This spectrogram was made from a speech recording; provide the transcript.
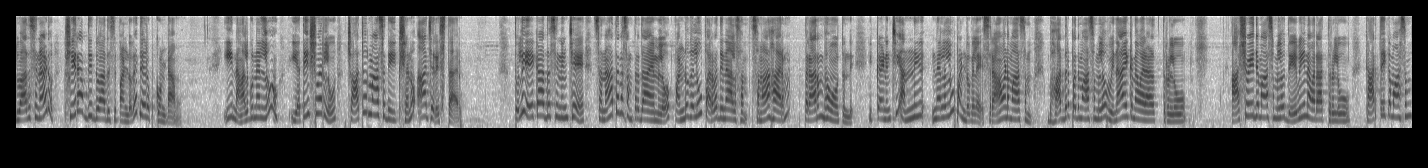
ద్వాదశి నాడు క్షీరాబ్ది ద్వాదశి పండుగ జరుపుకుంటాము. ఈ నాలుగు నెలలు యతీశ్వరులు చాతుర్మాస దీక్షను ఆచరిస్తారు. తొలి ఏకాదశి నుంచే సనాతన సంప్రదాయంలో పండుగలు పర్వదినాల సమాహారం ప్రారంభమవుతుంది. ఇక్కడి నుంచి అన్ని నెలలు పండుగలే. శ్రావణ మాసం భాద్రపద మాసంలో వినాయక నవరాత్రులు ఆశ్వేజ మాసంలో దేవీ నవరాత్రులు కార్తీక మాసం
